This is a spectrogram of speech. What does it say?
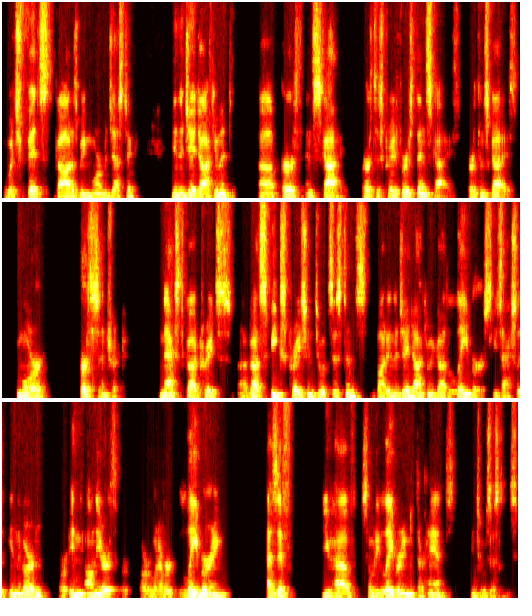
which fits God as being more majestic. In the J document, uh, earth and sky. Earth is created first, then skies, earth and skies, more earth centric. Next, God creates, uh, God speaks creation to existence, but in the J document, God labors. He's actually in the garden or in on the earth or, or whatever, laboring as if you have somebody laboring with their hands into existence.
